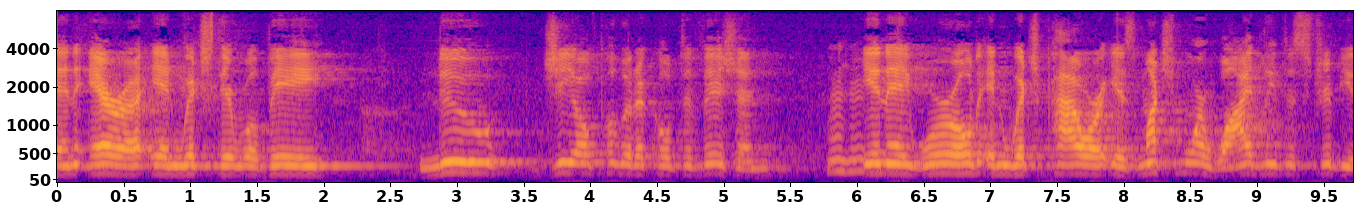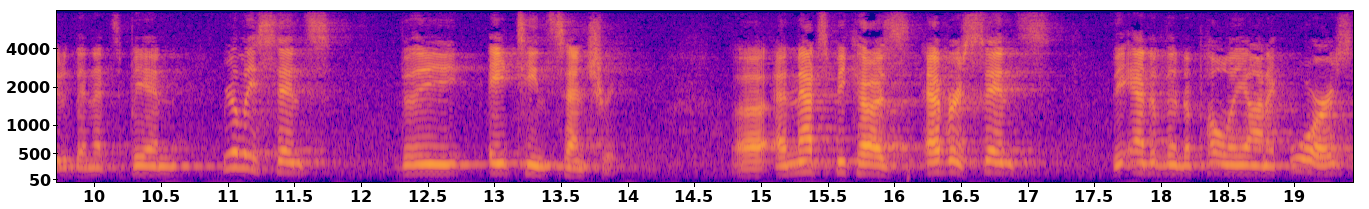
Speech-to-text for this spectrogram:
an era in which there will be new geopolitical division in a world in which power is much more widely distributed than it's been really since the 18th century. Uh, and that's because ever since the end of the Napoleonic Wars,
